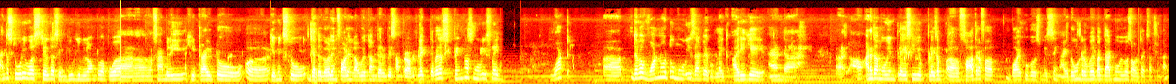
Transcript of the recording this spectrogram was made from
and the story was still the same. He belonged to a poor uh, family. He tried to uh, gimmicks to get the girl and fall in love with them. There will be some problem. Like there was a string of movies like what. Uh, there were one or two movies that were good, like Arike and uh, uh, another movie in place. He plays a uh, father of a boy who goes missing. I don't remember, but that movie was also exceptional.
